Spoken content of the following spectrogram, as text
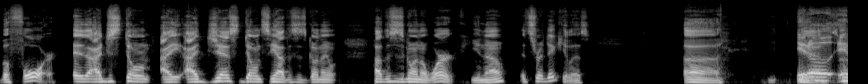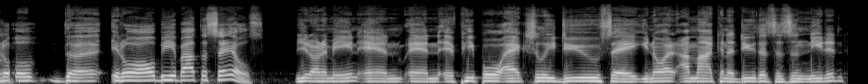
before. And I just don't I I just don't see how this is going to how this is going to work, you know? It's ridiculous. Uh It'll yeah, so. it'll the it'll all be about the sales. You know what I mean? And and if people actually do say, you know what, I'm not gonna do this, this isn't needed,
